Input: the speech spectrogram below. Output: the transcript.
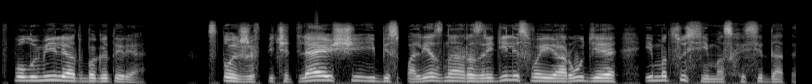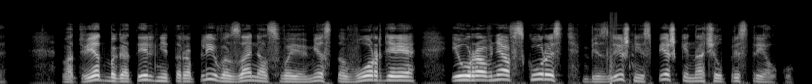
в полумиле от богатыря столь же впечатляюще и бесполезно разрядили свои орудия и Мацусима с Хасидаты. В ответ богатырь неторопливо занял свое место в ордере и, уравняв скорость, без лишней спешки начал пристрелку.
